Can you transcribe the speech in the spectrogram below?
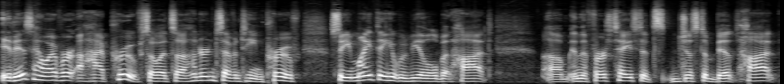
it is, however, a high proof. So it's 117 proof. So you might think it would be a little bit hot. Um, in the first taste, it's just a bit hot,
